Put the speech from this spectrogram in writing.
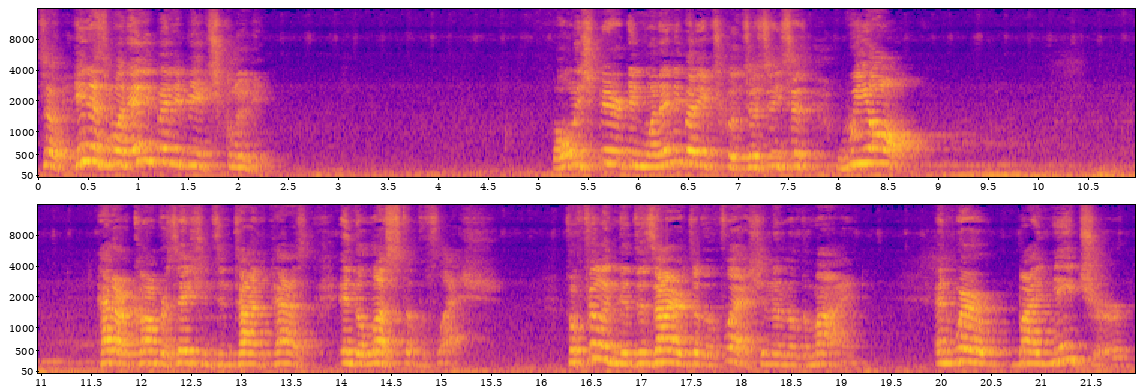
So he doesn't want anybody to be excluded. The Holy Spirit didn't want anybody excluded. So he says, we all had our conversations in times past in the lust of the flesh, fulfilling the desires of the flesh and then of the mind, and were by nature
